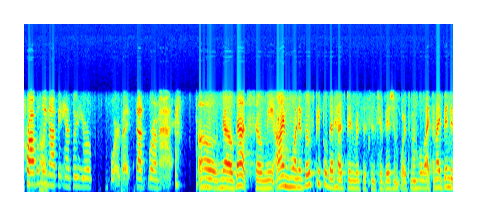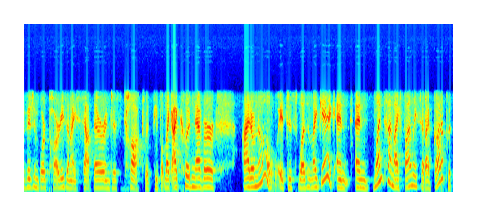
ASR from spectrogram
probably not the answer you were looking for, but that's where I'm at. Oh no, that's so me. I'm one of those people that has been resistant to vision boards my whole life, and I've been to vision board parties and I sat there and just talked with people. Like I could never I don't know. It just wasn't my gig. And and one time I finally said I've got to put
